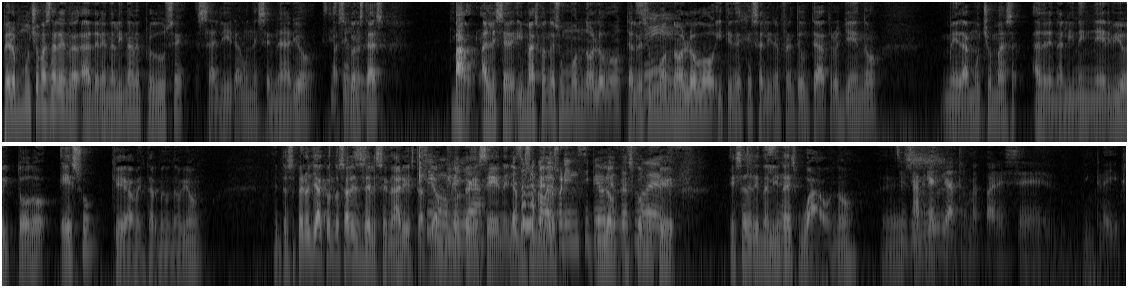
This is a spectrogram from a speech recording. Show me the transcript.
Pero mucho más adrena- adrenalina me produce salir a un escenario, Es que es así cuando estás... Esce- y más cuando es un monólogo, tal vez un monólogo y tienes que salir enfrente de un teatro lleno, me da mucho más adrenalina y nervio y todo eso que aventarme de un avión. Entonces, pero ya cuando sales del escenario, estás Sí, ya un minuto en ya- escena, ya es más o como el menos... principio lo- que es como como de- que esa adrenalina Sí. es wow, ¿no? Sí, Es- sí. A mí el teatro me parece increíble.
